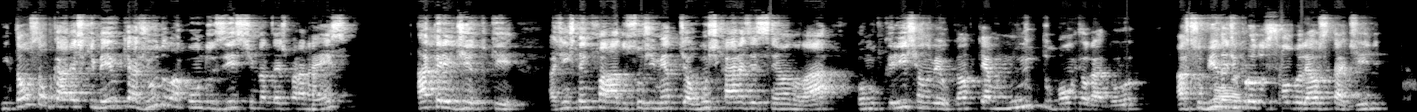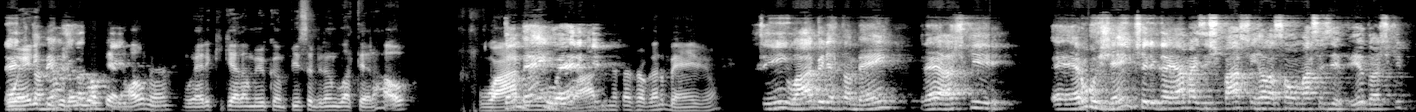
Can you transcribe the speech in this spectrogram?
Então são caras que meio que ajudam a conduzir esse time do Atlético Paranaense. Acredito que a gente tem que falar do surgimento de alguns caras esse ano lá, como o Christian no meio campo, que é muito bom jogador. A subida de produção do Léo Cittadini. Né, o Eric também é um lateral, que... né? O Eric, que era meio campista, virando lateral. O Abner, também, o, Eric... o Abner tá jogando bem, viu? Sim, o Abner também. Né? Acho que é, era urgente ele ganhar mais espaço em relação ao Márcio Azevedo. Acho que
